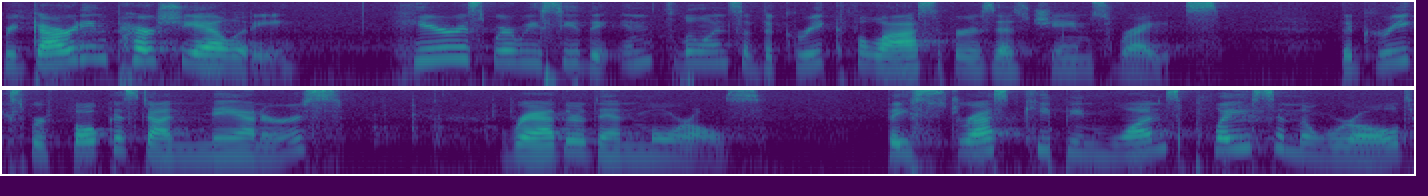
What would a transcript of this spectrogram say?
Regarding partiality, here is where we see the influence of the Greek philosophers as James writes. The Greeks were focused on manners rather than morals. They stressed keeping one's place in the world,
